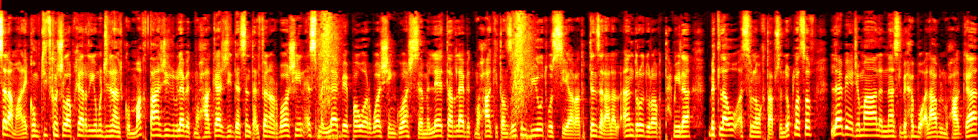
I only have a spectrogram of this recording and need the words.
السلام عليكم. كيفكم إن شاء الله بخير اليوم؟ جبنا لكم مقطع جديد بلعبة محاكاة جديدة سنة 2024 اسم اللعبة Power Washing Wash Simulator لعبة محاكي تنظيف البيوت والسيارات. بتنزل على الأندرويد ورابط تحميلها بتلاقوا أسفل المقطع بصندوق الوصف لعبة يا جماعة للناس اللي بيحبوا ألعاب المحاكاة.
